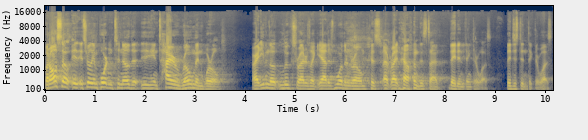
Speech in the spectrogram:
But also, it's really important to know that the entire Roman world, all right, even though Luke's writer's like, yeah, there's more than Rome, because uh, right now in this time, they didn't think there was. They just didn't think there was.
